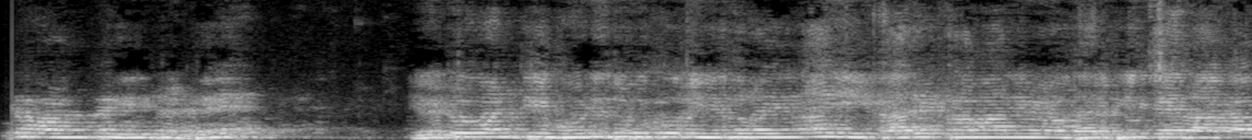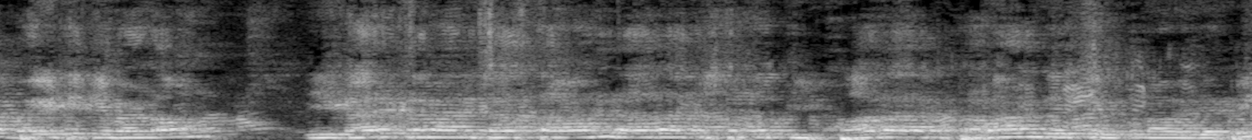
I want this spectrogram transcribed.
వాళ్ళంతా ఏంటంటే ఎటువంటి ఒడిదుడుకులు ఎదురైనా ఈ కార్యక్రమాన్ని మేము జరిపించేదాకా బయటికి వెళ్ళడం ఈ కార్యక్రమాన్ని చేస్తామని రాధాకృష్ణమూర్తి పాదాలకు ప్రమాణం చేసి చెబుతున్నామని చెప్పి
